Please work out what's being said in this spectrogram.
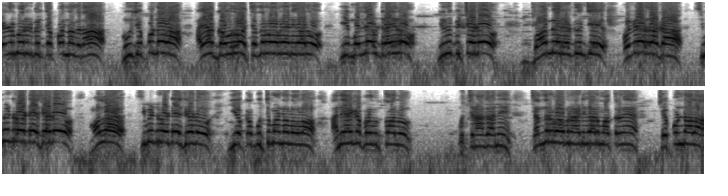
జగన్మోహన్ రెడ్డి పేరు చెప్పన్నావు కదా? నువ్వు చెప్పుండాలా? అయ్యా గౌరవ చంద్రబాబు నాయుడు గారు ఈ మల్లె డ్రైను నిరూపించాడు. బాంబే రోడ్ నుంచి ఒవ్వేరు దాకా సిమెంట్ రోడ్ వేసాడు. మళ్ళా సిమెంట్ రోడ్ వేసాడు. ఈ యొక్క బుచ్చి మండలంలో అనేక ప్రభుత్వాలు వచ్చినా కానీ చంద్రబాబు నాయుడు గారు మాత్రమే చెప్పుండాలా?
